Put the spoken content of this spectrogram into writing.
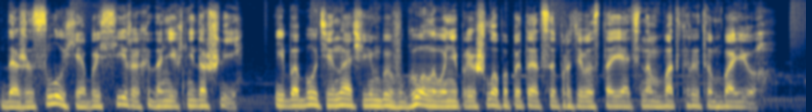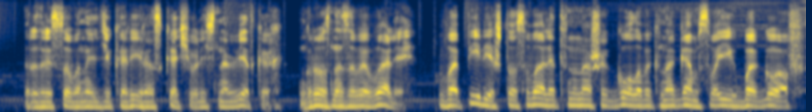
Даже слухи об эсирах до них не дошли, ибо будь иначе им бы в голову не пришло попытаться противостоять нам в открытом бою. Разрисованные дикари раскачивались на ветках, грозно завывали, вопили, что свалят на наши головы к ногам своих богов,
